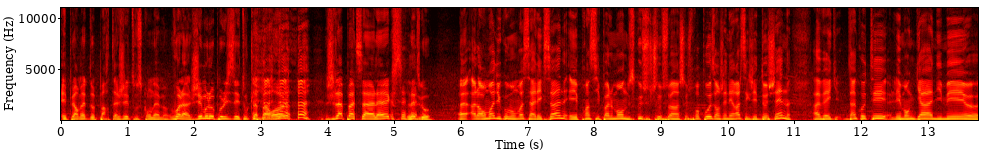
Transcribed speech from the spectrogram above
et permettre de partager tout ce qu'on aime. Voilà, j'ai monopolisé toute la parole, je la passe à Alex, let's go. Euh, alors moi du coup bon, moi c'est Alexane et principalement ce que, je, ce que je propose en général c'est que j'ai deux chaînes avec d'un côté les mangas animés euh,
